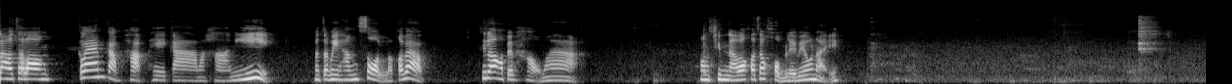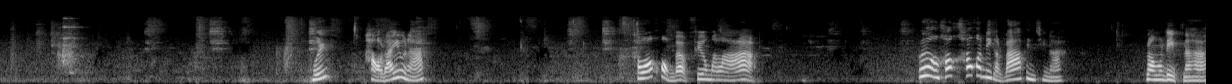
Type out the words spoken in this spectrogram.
เราจะลองแกล้มกับผักเพกานะคะ นี่มันจะมีทั้งสดแล้วก็แบบ ที่เราเอาไปเผามาลองชิมนะว่าเขาจะขมเลเวลไหน อุ้ยเผาได้อยู่นะเพราว่าผมแบบฟิลมาลาเรื่ออเข้าเข้ากันดีกับลาบจริงๆนะ ลองดิบนะคะ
